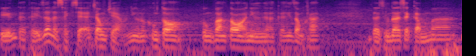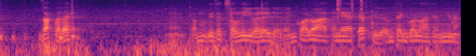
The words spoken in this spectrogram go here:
tiếng ta thấy rất là sạch sẽ, trong trẻo nhưng nó không to, không vang to như các cái dòng khác. Giờ chúng ta sẽ cắm à, rắc vào đây À, cắm một cái rắc 6 ly vào đây để đánh qua loa, ta nghe test thử âm thanh qua loa xem như nào.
